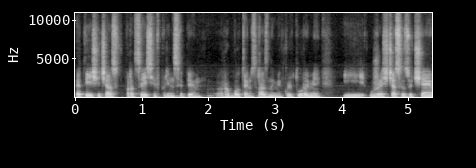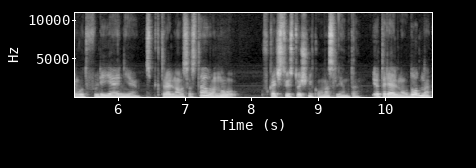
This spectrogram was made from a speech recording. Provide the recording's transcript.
Это и сейчас в процессе, в принципе, работаем с разными культурами и уже сейчас изучаем вот влияние спектрального состава. Ну, в качестве источника у нас лента. Это реально удобно.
